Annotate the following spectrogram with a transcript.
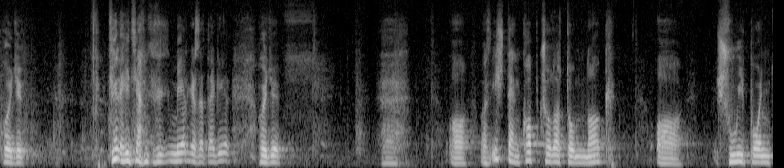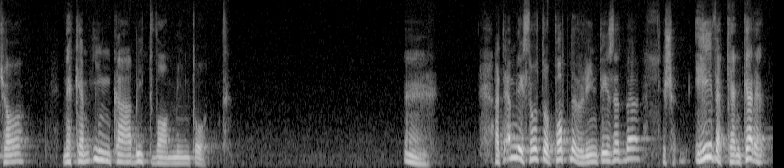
hogy tényleg itt ilyen mérgezet egér, hogy a, az Isten kapcsolatomnak a súlypontja nekem inkább itt van, mint ott. Hmm. Hát emlékszem, ott a papnevő intézetben, és éveken keresztül,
